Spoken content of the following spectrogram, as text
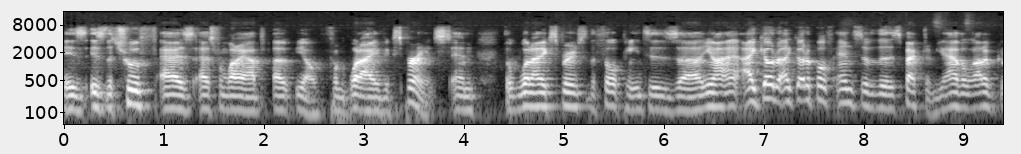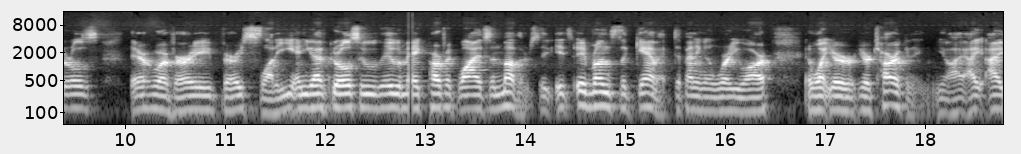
is is the truth as as from what I have uh, you know from what I've experienced and the, what I experienced in the Philippines is uh, you know I, I, go to I go to both ends of the spectrum. You have a lot of girls there who are very very slutty, and you have girls who, who make perfect wives and mothers. It, it, it, runs the gamut depending on where you are and what you're you're targeting. You know I I, I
